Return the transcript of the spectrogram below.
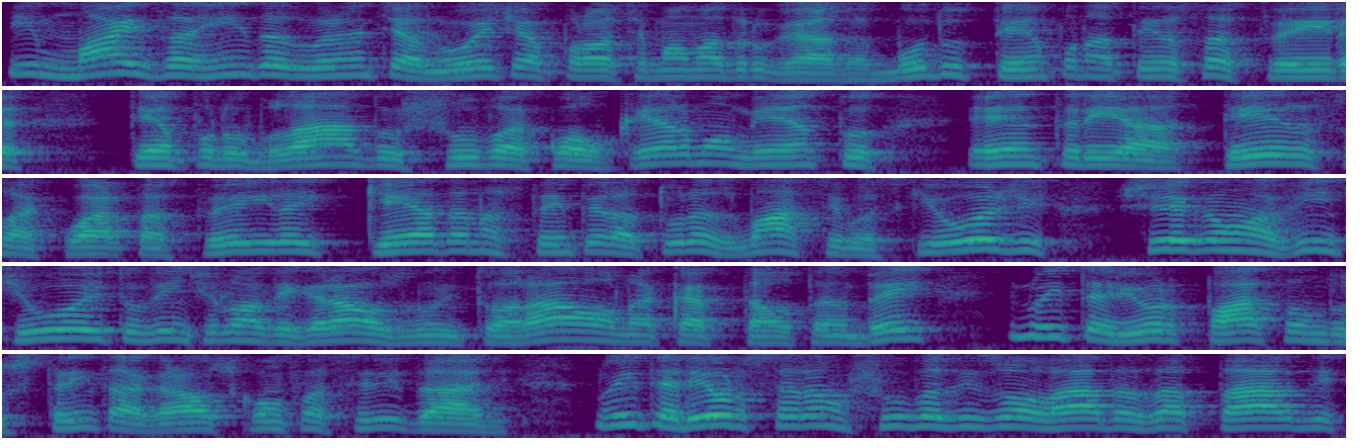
e mais ainda durante a noite e a próxima madrugada. Muda o tempo na terça-feira, tempo nublado, chuva a qualquer momento entre a terça e quarta-feira e queda nas temperaturas máximas, que hoje chegam a 28, 29 graus no litoral, na capital também, e no interior passam dos 30 graus com facilidade. No interior serão chuvas isoladas à tarde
